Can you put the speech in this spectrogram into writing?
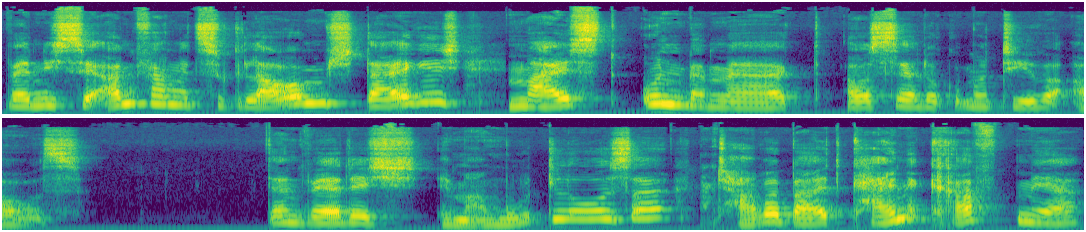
Wenn ich sie anfange zu glauben, steige ich meist unbemerkt aus der Lokomotive aus. Dann werde ich immer mutloser und habe bald keine Kraft mehr,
